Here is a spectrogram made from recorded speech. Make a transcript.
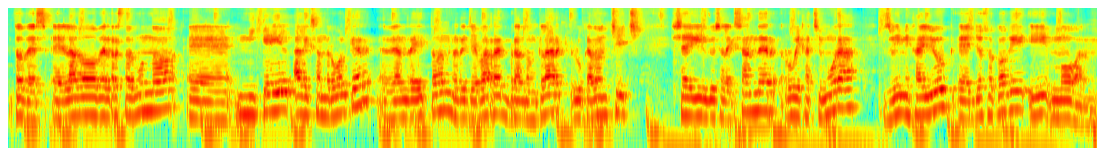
Entonces, el lado del resto del mundo, eh, Nikhil Alexander Walker, eh, de Andre Ayton, R.J. Barrett, Brandon Clark, Luka Doncic, Shea Gilgeous Alexander, Rui Hachimura, Svi Mihailiuk, eh, Josh Okogi y Moban.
